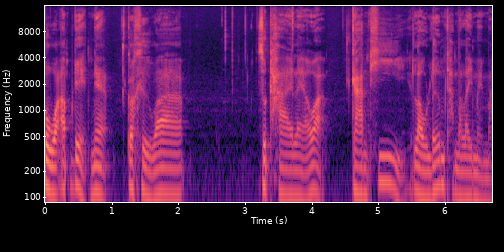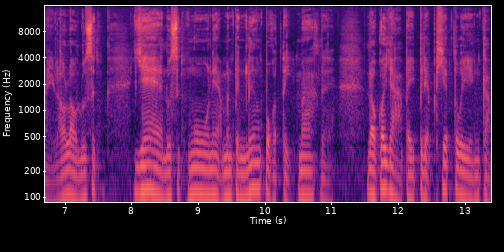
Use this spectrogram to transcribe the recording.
ตัวอัปเดตเนี่ยก็คือว่าสุดท้ายแล้วอะการที่เราเริ่มทำอะไรใหม่ ๆ แล้วเรารู้สึกแย่รู้สึกโง่เนี่ยมันเป็นเรื่องปกติมากเลย เราก็อย่าไปเปรียบเทียบตัวเองกับ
